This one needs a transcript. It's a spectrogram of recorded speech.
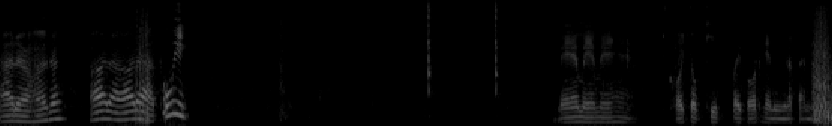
อาเดาอาเดาอาเดาอาเดาทุยแม่แม่แม่ ขอจบคลิปไปก่อนแค่นี้แล้วกันโอเค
